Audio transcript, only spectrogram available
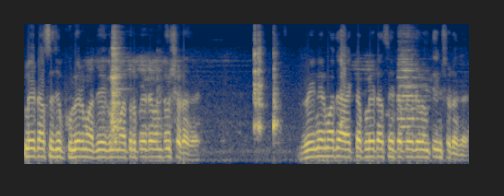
প্লেট আছে যে ফুলের মাঝে, এগুলো মাত্র পেয়ে যাবেন দুশো টাকায়। গ্রিনের মাঝে আরেকটা প্লেট আছে, এটা পেয়ে যাবেন তিনশো টাকায়।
